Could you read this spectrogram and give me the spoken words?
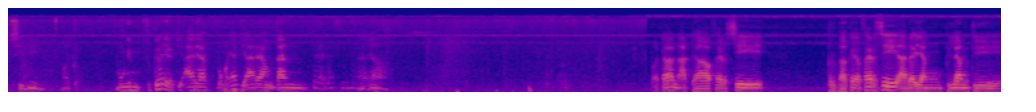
sini mungkin juga ya di area pokoknya di area hutan. Ya, padahal ada versi berbagai versi. Ada yang bilang di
